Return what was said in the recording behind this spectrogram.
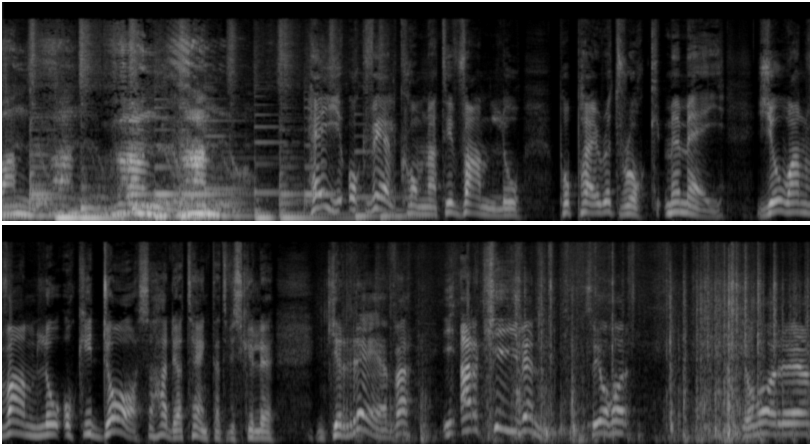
Vanlo, Vanlo, Vanlo, Vanlo. Hej och välkomna till Vanlo på Pirate Rock med mig, Johan Vanlo. Och idag så hade jag tänkt att vi skulle gräva i arkiven. Så jag har, jag har eh,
